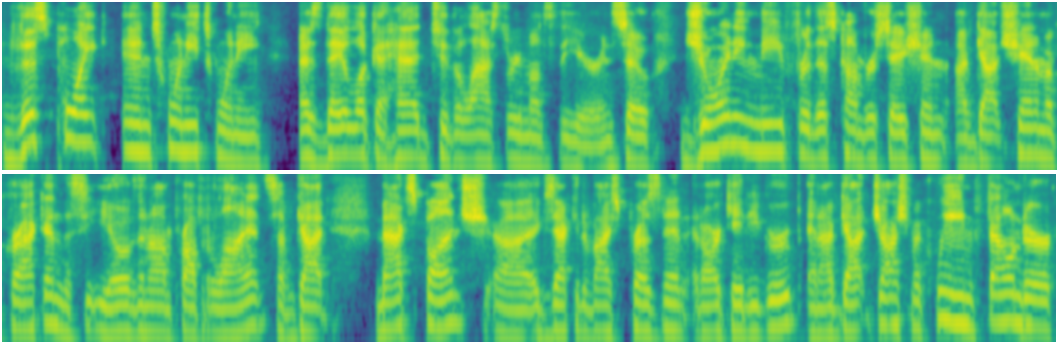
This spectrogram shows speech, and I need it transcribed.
this point in 2020 as they look ahead to the last three months of the year. And so, joining me for this conversation, I've got Shannon McCracken, the CEO of the Nonprofit Alliance. I've got Max Bunch, uh, Executive Vice President at RKD Group. And I've got Josh McQueen, founder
